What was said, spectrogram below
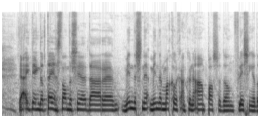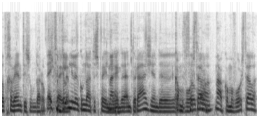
ja, ik denk dat tegenstanders je daar uh, minder, snel, minder makkelijk aan kunnen aanpassen dan Vlissingen dat gewend is om daarop nee, te spelen. Ik vind het ook niet leuk om daar te spelen. Nee. De entourage en de kan me voorstellen. Nou, kan me voorstellen.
